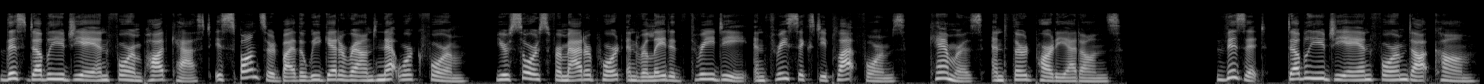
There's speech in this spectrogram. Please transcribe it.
This WGAN Forum podcast is sponsored by the We Get Around Network Forum, your source for Matterport and related 3D and 360 platforms, cameras, and third party add ons. Visit WGANForum.com.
